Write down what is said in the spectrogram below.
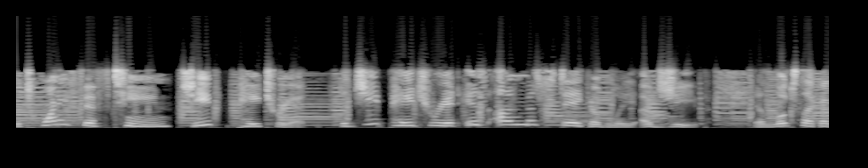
The 2015 Jeep Patriot. The Jeep Patriot is unmistakably a Jeep. It looks like a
